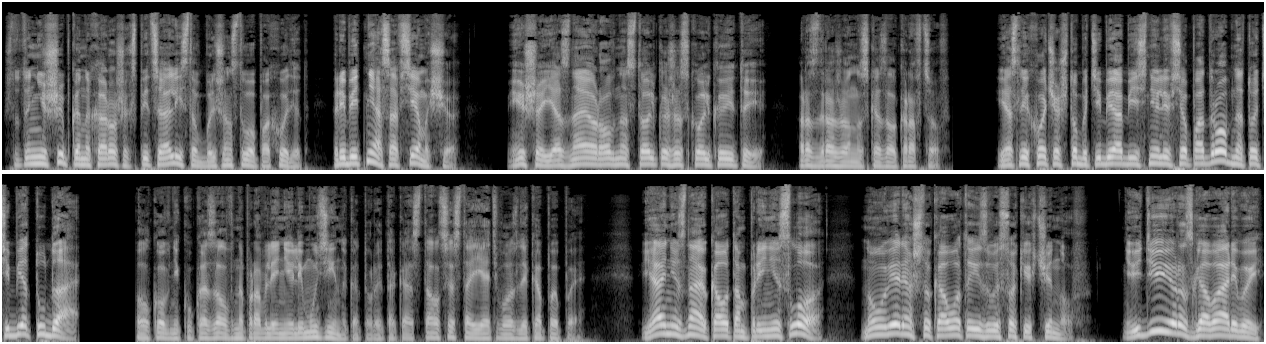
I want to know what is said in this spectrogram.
Что-то не шибко на хороших специалистов большинство походит. Ребятня совсем еще. «Миша, я знаю ровно столько же, сколько и ты», — раздраженно сказал Кравцов. «Если хочешь, чтобы тебе объяснили все подробно, то тебе туда». Полковник указал в направлении лимузина, который так и остался стоять возле КПП. «Я не знаю, кого там принесло, но уверен, что кого-то из высоких чинов. Иди и разговаривай.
